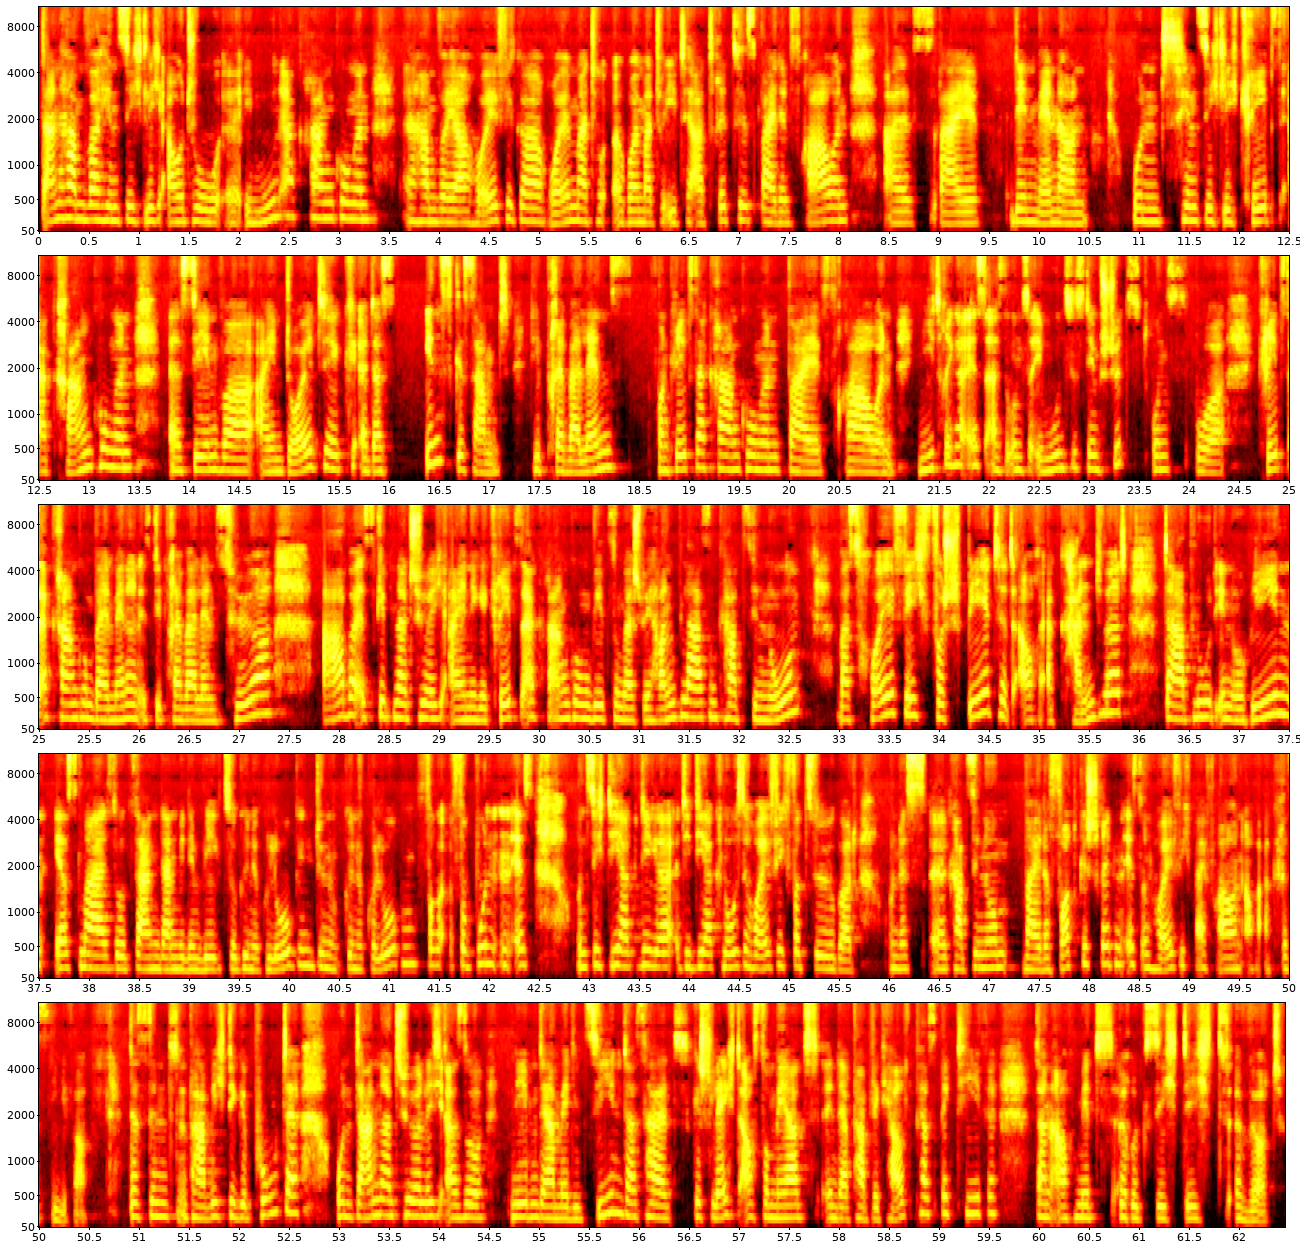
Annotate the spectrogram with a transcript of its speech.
Dann haben wir hinsichtlich Autoimmunerkrankungen, äh, haben wir ja häufiger Rheumato Rheumatoide Arthritis bei den Frauen als bei den Männern. Und hinsichtlich Krebserkrankungen äh, sehen wir eindeutig, äh, dass insgesamt die Prävalenz von Krebserkrankungen bei Frauen niedriger ist. Also unser Immunsystem schützt uns vor Krebserkrankungen. Bei Männern ist die Prävalenz höher. Aber es gibt natürlich einige Krebserkrankungen, wie zum Beispiel Harnblasenkarzinom, was häufig verspätet auch erkannt wird, da Blut in Urin erstmal sozusagen dann mit dem Weg zur Gynäkologin, Gynäkologen ver verbunden ist und sich die, die, die Diagnose häufig verzögert und das äh, Karzinom weiter fortgeschritten ist und häufig bei Frauen auch aggressiver. Das sind ein paar wichtige Punkte. Und dann natürlich also neben der Medizin, dass halt Geschlecht auch vermehrt in der Public Health Perspektive dann auch mit berücksichtigt wird.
